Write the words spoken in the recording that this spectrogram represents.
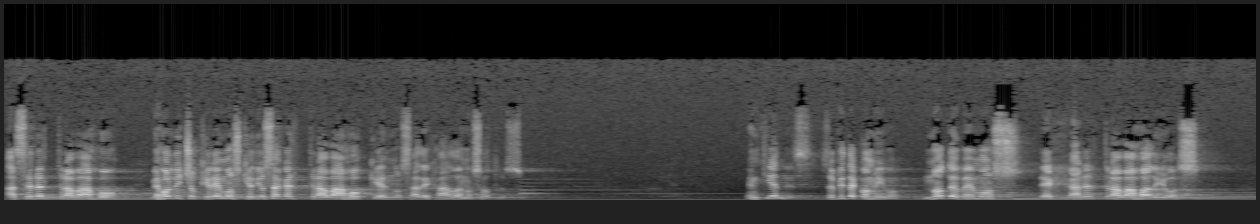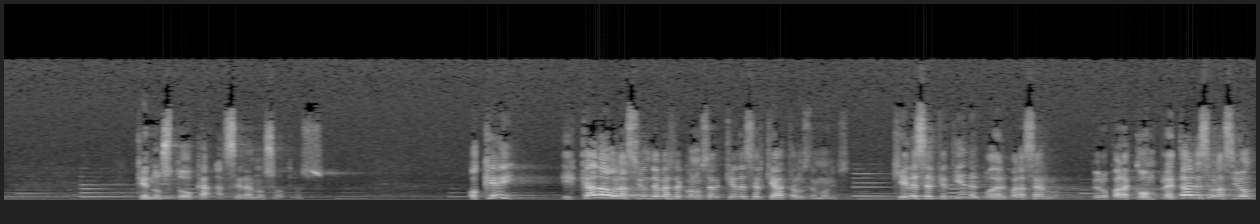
hacer el trabajo, mejor dicho, queremos que Dios haga el trabajo que Él nos ha dejado a nosotros. ¿Entiendes? Repite conmigo, no debemos dejar el trabajo a Dios que nos toca hacer a nosotros. Ok, y cada oración debes reconocer que Él es el que ata a los demonios, que Él es el que tiene el poder para hacerlo. Pero para completar esa oración,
